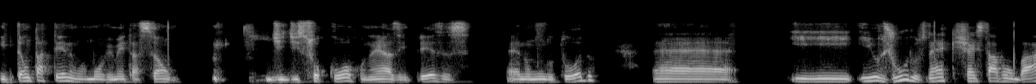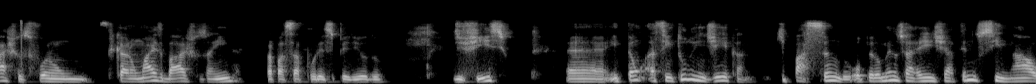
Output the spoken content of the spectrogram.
Então está tendo uma movimentação de, de, socorro né, às empresas é, no mundo todo. É, e, e, os juros, né, que já estavam baixos, foram ficaram mais baixos ainda para passar por esse período difícil. É, então, assim, tudo indica que passando, ou pelo menos já, já tendo sinal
